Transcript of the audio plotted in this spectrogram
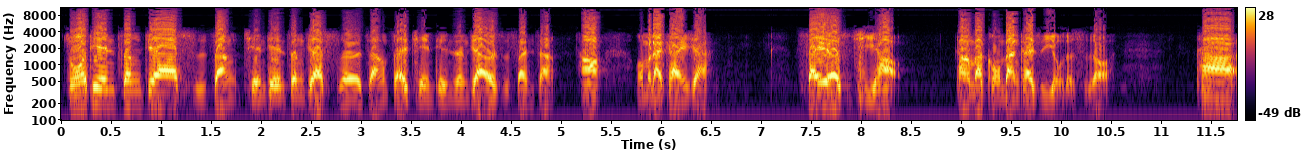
昨天增加十张，前天增加十二张，在前天增加二十三张。好，我们来看一下，三月二十七号，当它空单开始有的时候，它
